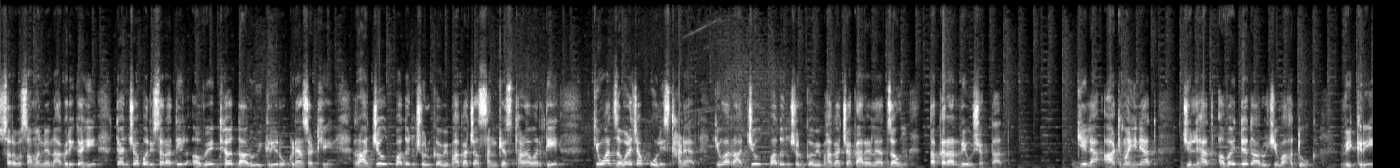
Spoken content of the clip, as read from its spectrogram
सर्वसामान्य नागरिकही त्यांच्या परिसरातील अवैध दारू विक्री रोखण्यासाठी राज्य उत्पादन शुल्क विभागाच्या संकेतस्थळावरती किंवा जवळच्या पोलीस ठाण्यात किंवा राज्य उत्पादन शुल्क विभागाच्या कार्यालयात जाऊन तक्रार देऊ शकतात. गेल्या आठ महिन्यात जिल्ह्यात अवैध दारूची वाहतूक विक्री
